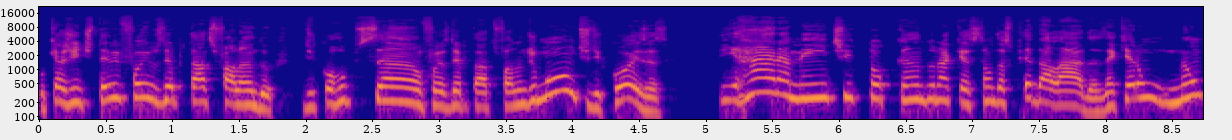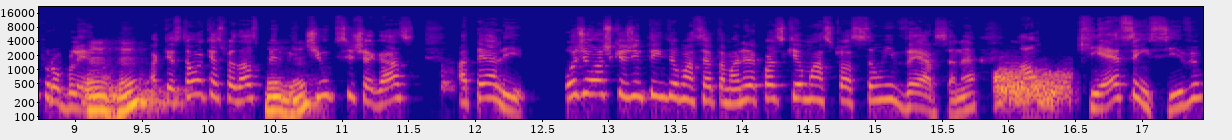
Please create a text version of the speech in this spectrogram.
o que a gente teve foi os deputados falando de corrupção, foi os deputados falando de um monte de coisas e raramente tocando na questão das pedaladas, né, que era um não problema. Uhum. A questão é que as pedaladas uhum. permitiam que se chegasse até ali. Hoje eu acho que a gente tem, de uma certa maneira, quase que uma situação inversa, né? Algo que é sensível,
